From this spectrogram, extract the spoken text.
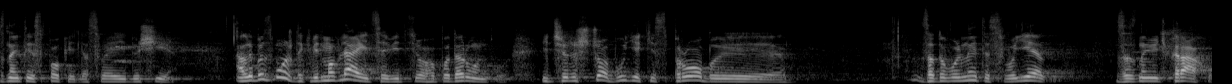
знайти спокій для своєї душі. Але безможник відмовляється від цього подарунку. І через що будь-які спроби задовольнити своє зазнають краху.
